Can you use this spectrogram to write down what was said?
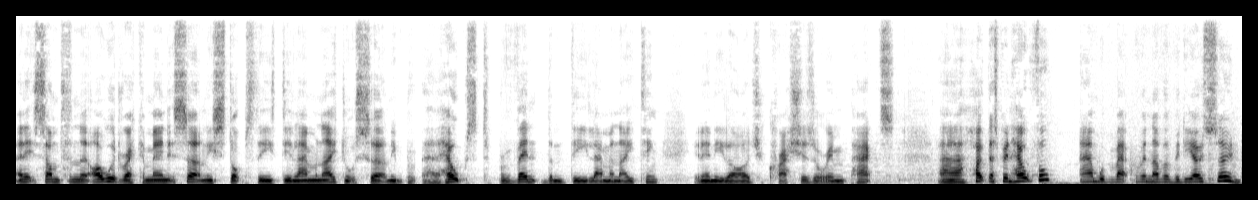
and it's something that I would recommend. It certainly stops these delaminating, or certainly uh, helps to prevent them delaminating in any large crashes or impacts. Uh, hope that's been helpful, and we'll be back with another video soon.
